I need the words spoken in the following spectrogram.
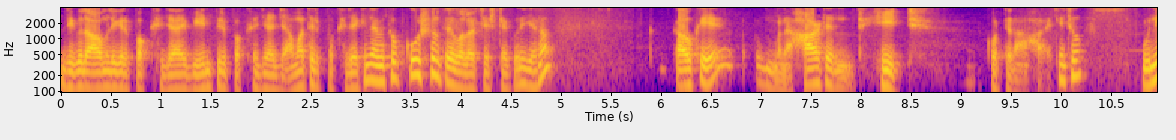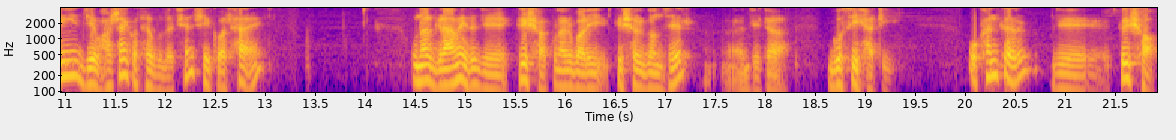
যেগুলো আওয়ামী লীগের পক্ষে যায়, বিএনপির পক্ষে যায়, জামাতের পক্ষে যায়, কিন্তু আমি খুব কৌশল করে বলার চেষ্টা করি যেন কাউকে মানে হার্ট অ্যান্ড হিট করতে না হয়। কিন্তু উনি যে ভাষায় কথা বলেছেন, সেই কথায় ওনার গ্রামের যে কৃষক ওনার বাড়ি কিশোরগঞ্জের যেটা গোসিহাটি, ওখানকার যে কৃষক,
